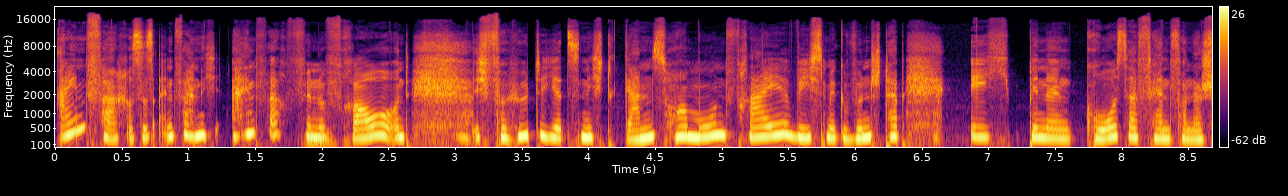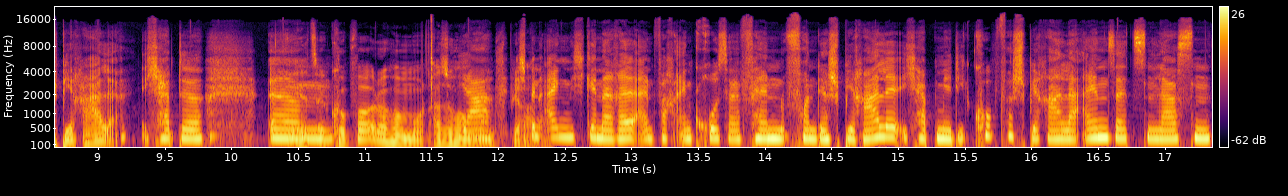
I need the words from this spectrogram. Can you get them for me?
einfach. Es ist einfach nicht einfach für eine Frau. Und ich verhüte jetzt nicht ganz hormonfrei, wie ich es mir gewünscht habe. Ich bin ein großer Fan von der Spirale. Ich hatte ähm, Jetzt Kupfer oder Hormon? Also ja, ich Hormonspirale. bin eigentlich generell einfach ein großer Fan von der Spirale. Ich habe mir die Kupferspirale einsetzen lassen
